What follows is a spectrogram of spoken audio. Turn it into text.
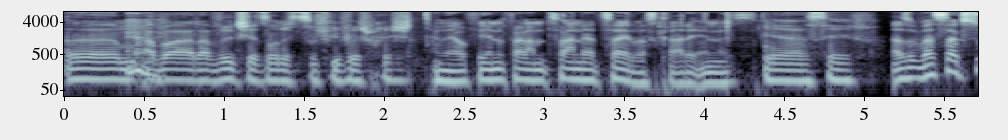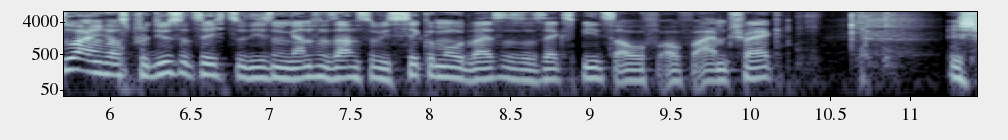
ähm, aber da will ich jetzt noch nicht zu viel versprechen. Ja, auf jeden Fall am Zahn der Zeit, was gerade in ist. Ja, safe. Also was sagst du eigentlich aus Producer-Sicht zu diesen ganzen Sachen, so wie Sicko Mode, weißt du, so sechs Beats auf, auf einem Track? Ich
